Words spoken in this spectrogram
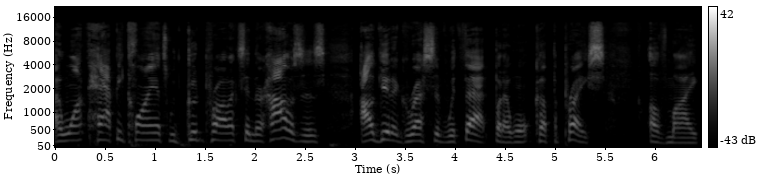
I want happy clients with good products in their houses. I'll get aggressive with that, but I won't cut the price of my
